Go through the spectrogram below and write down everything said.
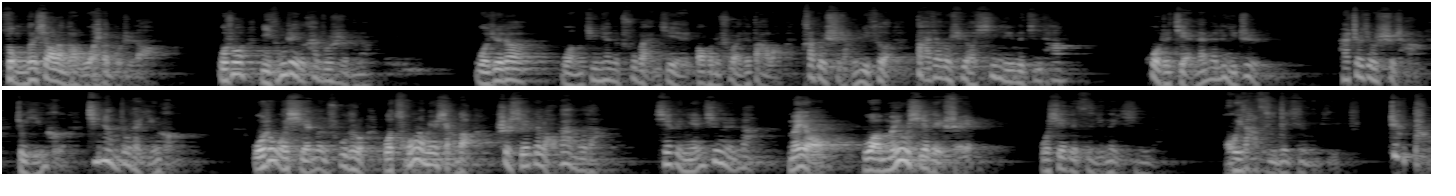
总的销量多少我也不知道。我说你从这个看出是什么呢？我觉得我们今天的出版界，包括这出版界大佬，他对市场预测，大家都需要心灵的鸡汤，或者简单的励志，啊，这就是市场，就迎合。今天我们都在迎合。我说我写这本书的时候，我从来没有想到是写给老干部的，写给年轻人的，没有。我没有写给谁，我写给自己内心的，回答自己内心的问题。这个党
